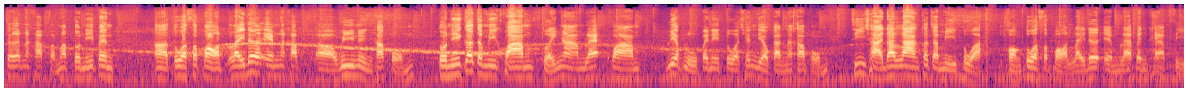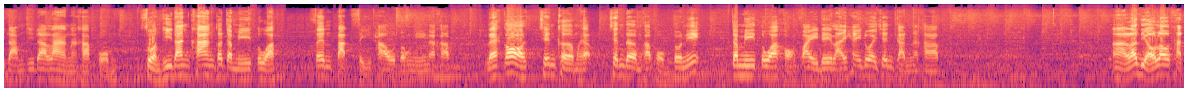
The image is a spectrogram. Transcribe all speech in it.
เกิร์ตนะครับสำหรับตัวนี้เป็นอ่าตัว Sport Rider M นะครับอ่า V1 ครับผม ตัวนี้ก็จะมีความสวยงามและความ เรียบหรูไปในตัวเช่นเดียวกันนะครับผมที่ชายด้านล่างก็จะมีตัวของตัว Sport Rider M และเป็นแถบสีดำที่ด้านล่างนะครับผมส่วนที่ด้านข้างก็จะมีตัวเส้นตัดสีเทาตรงนี้นะครับ และก็เช่นเคมครับเช่นเดิมครับผมตัวนี้จะมีตัวของไฟ Daylight ให้ด้วยเช่นกันนะครับอ่าแล้วเดี๋ยวเราถัด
